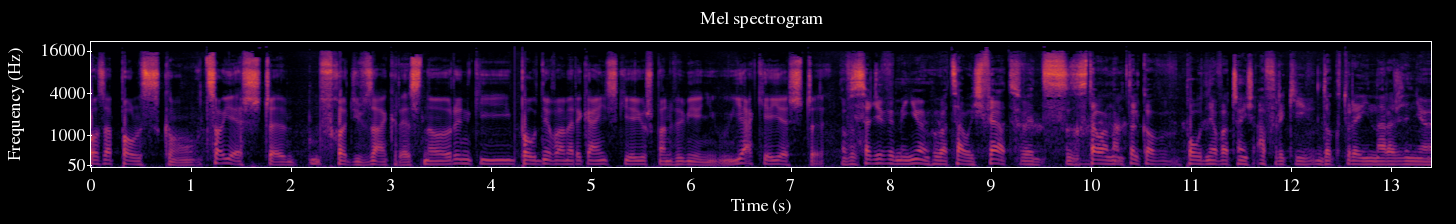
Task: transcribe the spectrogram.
poza Polską. Co jeszcze wchodzi w zakres? No, rynki południowoamerykańskie już pan wymienił. Jakie jeszcze? No, w zasadzie wymieniłem chyba cały świat, więc została nam tylko południowa część Afryki, do której na razie nie,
